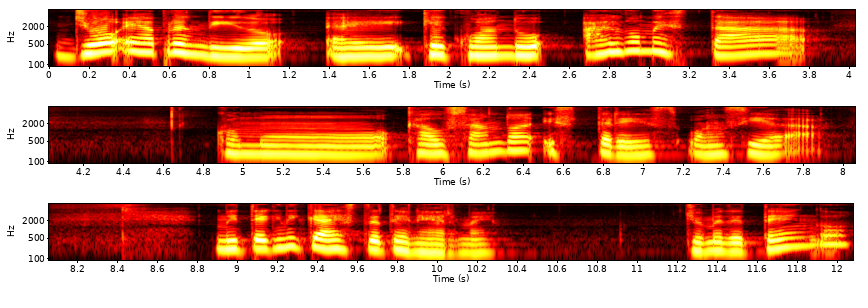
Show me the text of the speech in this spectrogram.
yo he aprendido eh, que cuando algo me está como causando estrés o ansiedad, mi técnica es detenerme. Yo me detengo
